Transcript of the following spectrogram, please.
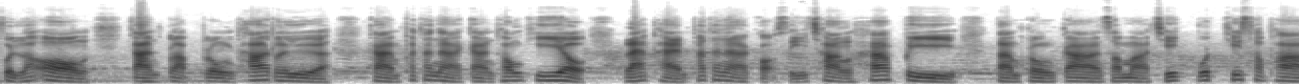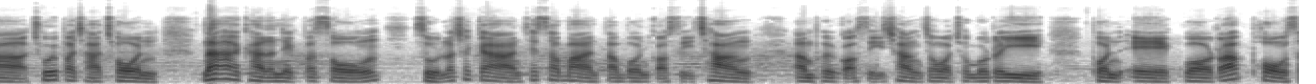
ฝุ่นละออง การปรับปรุงท่าเรือ การพัฒนาการท่องเที่ยว และแผนพัฒนาเกาะสีชัง 5 ปี ตามโครงการสมาชิกวุฒิสภาช่วยประชาชน ณ อาคารอเนกประสงค์ ศูนย์ราชการเทศบาลตำบลเกาะสีชัง อำเภอเกาะสีชัง จังหวัดชลบุรี พลเอกวรพงษ์ส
